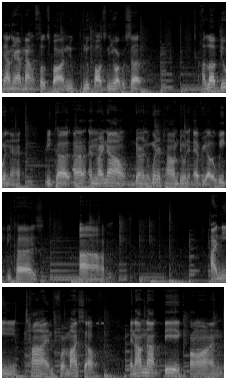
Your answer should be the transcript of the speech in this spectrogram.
down there at Mountain Float Spa in New New Paltz, New York. What's up? I love doing that because I, and right now during the wintertime I'm doing it every other week because um, I need time for myself and I'm not big on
